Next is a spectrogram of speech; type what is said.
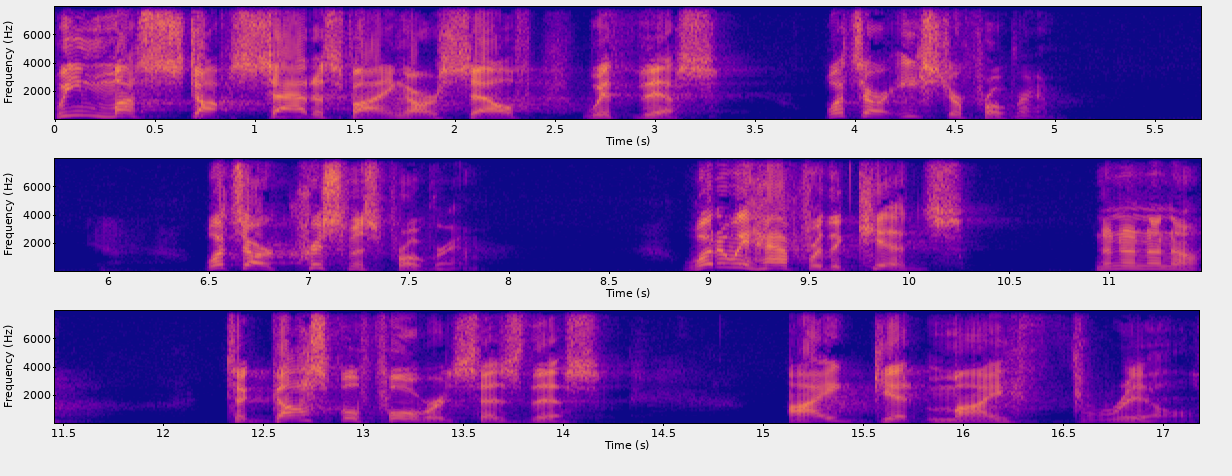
We must stop satisfying ourselves with this. What's our Easter program? What's our Christmas program? What do we have for the kids? No, no, no, no. To gospel forward says this I get my thrill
